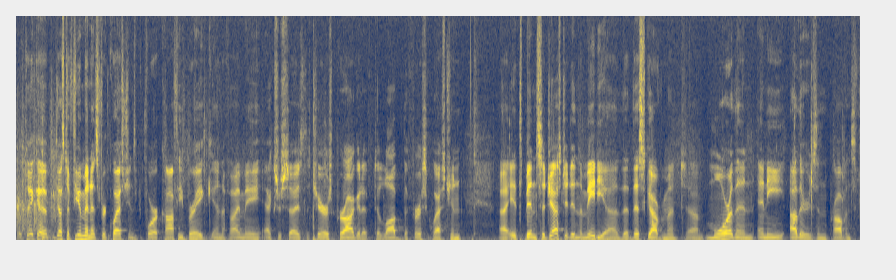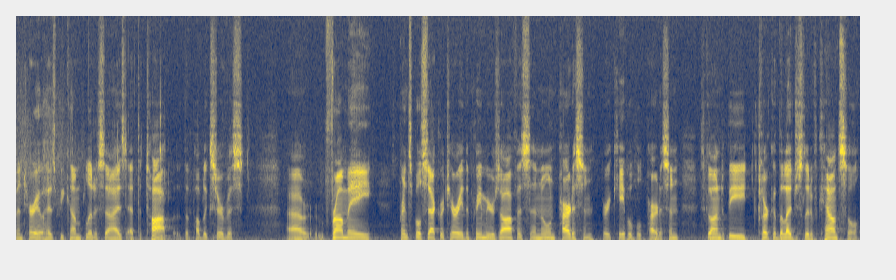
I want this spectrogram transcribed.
We'll take a, just a few minutes for questions before a coffee break, and if I may exercise the chair's prerogative to lob the first question. Uh, It's been suggested in the media that this government, um, more than any others in the province of Ontario, has become politicized at the top of the public service. Uh, From a principal secretary of the Premier's office, a known partisan, very capable partisan, has gone to be clerk of the Legislative Council.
